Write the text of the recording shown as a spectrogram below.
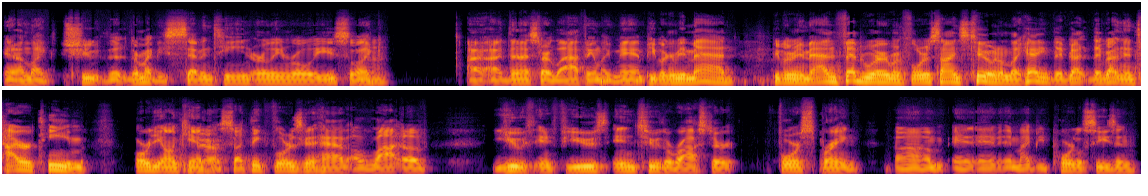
and I'm like, shoot, there, there might be 17 early enrollees. So like, Mhm. I, I then I started laughing. I'm like, man, people are gonna be mad. People are gonna be mad in February when Florida signs two, and I'm like, hey, they've got they've got an entire team already on campus. Yeah. So I think Florida's gonna have a lot of youth infused into the roster for spring, um, and and it might be portal season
